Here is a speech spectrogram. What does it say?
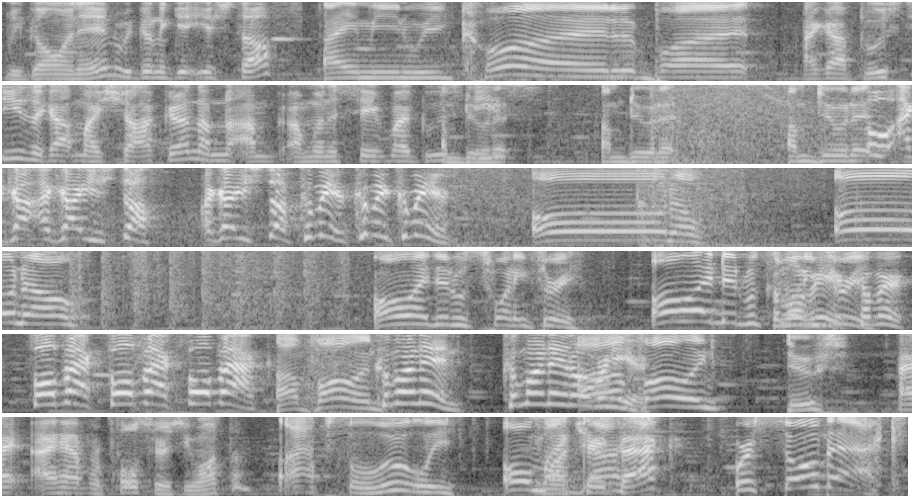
We going in? We gonna get your stuff? I mean, we could, but I got boosties. I got my shotgun. I'm not, I'm, I'm gonna save my boosties. I'm doing it. I'm doing it. I'm doing it. Oh, I got I got your stuff. I got your stuff. Come here. Come here. Come here. Oh no. Oh no. All I did was 23. All I did was Come over 23. here. Come here. Fall back. Fall back. Fall back. I'm falling. Come on in. Come on in over I'm here. falling. Dude, I, I have repulsors. You want them? absolutely. Oh my wanna gosh. back? We're so back.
